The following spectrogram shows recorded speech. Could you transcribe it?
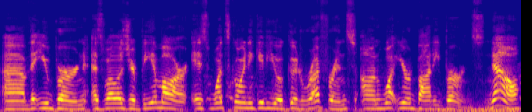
uh, that you burn, as well as your BMR, is what's going to give you a good reference on what your body burns. Now,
